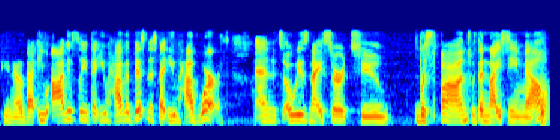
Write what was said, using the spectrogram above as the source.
you know, that you obviously that you have a business that you have worth, and it's always nicer to respond with a nice email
